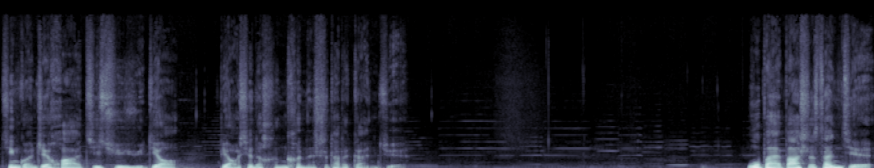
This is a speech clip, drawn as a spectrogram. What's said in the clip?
尽管这话及其语调表现的很可能是他的感觉。五百八十三节，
